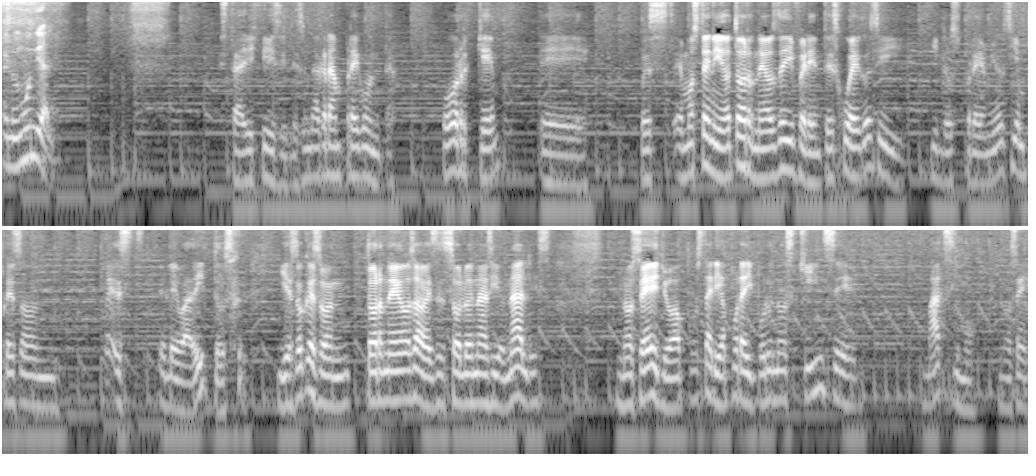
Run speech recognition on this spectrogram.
en un mundial? Está difícil, es una gran pregunta. Porque eh, pues hemos tenido torneos de diferentes juegos y, y los premios siempre son pues, elevaditos. Y eso que son torneos a veces solo nacionales. No sé, yo apostaría por ahí por unos 15 máximo, no sé.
